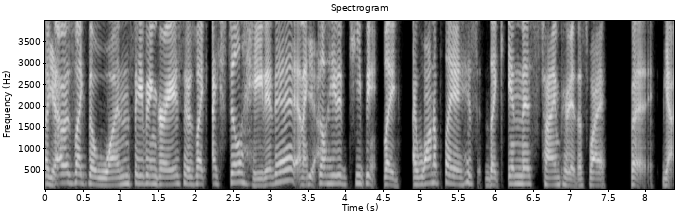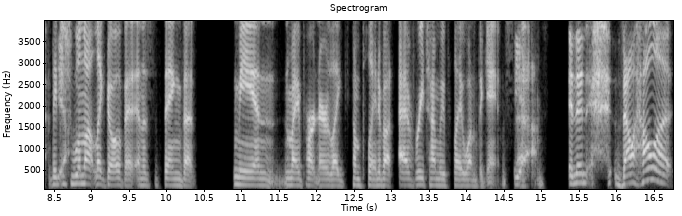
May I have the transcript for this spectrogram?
Like Yeah. that was like the one saving grace. It was like I still hated it, and I Yeah. still hated keeping like I want to play a his like in this time period. That's why. But yeah, they Yeah. just will not let go of it, and it's the thing that me and my partner like complain about every time we play one of the games. Yeah. Um, And then Valhalla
